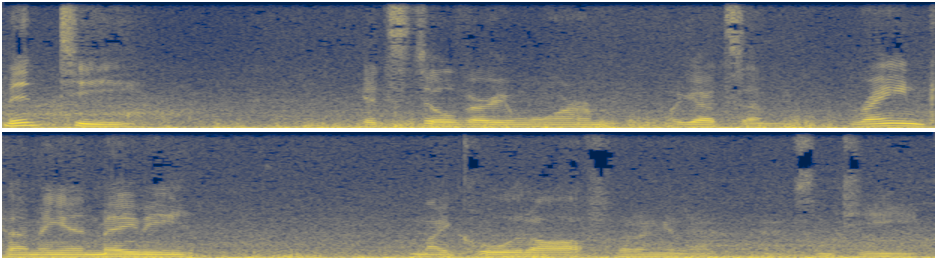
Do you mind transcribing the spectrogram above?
mint tea. It's still very warm. We got some rain coming in, maybe might cool it off, but I'm gonna have some tea.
